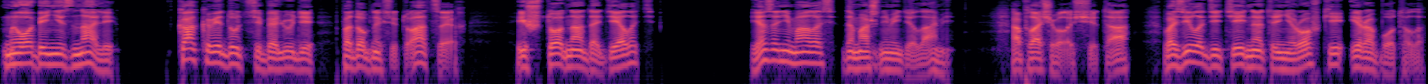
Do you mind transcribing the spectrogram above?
Мы обе не знали, как ведут себя люди в подобных ситуациях и что надо делать. Я занималась домашними делами, оплачивала счета, возила детей на тренировки и работала.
